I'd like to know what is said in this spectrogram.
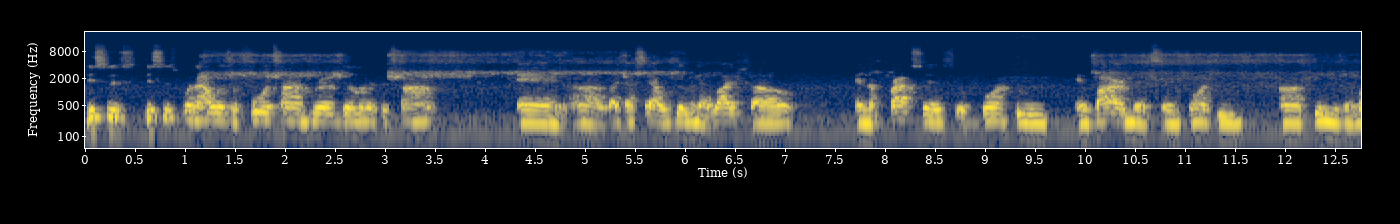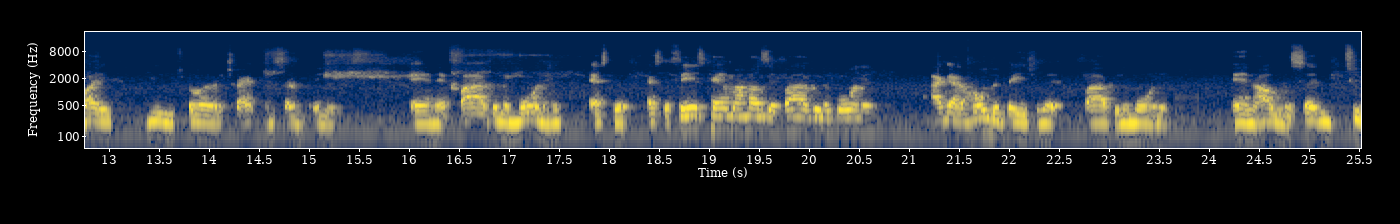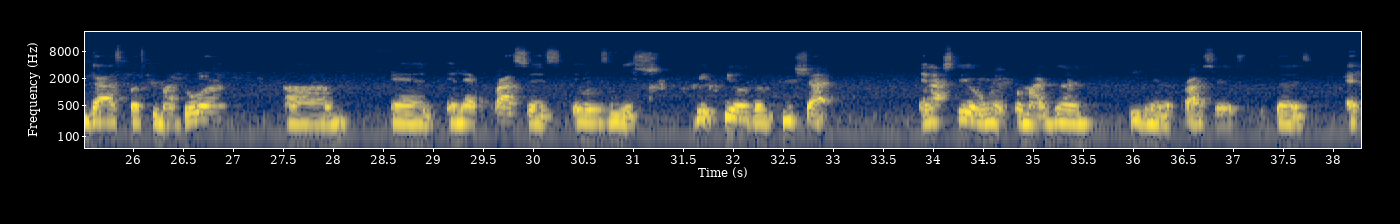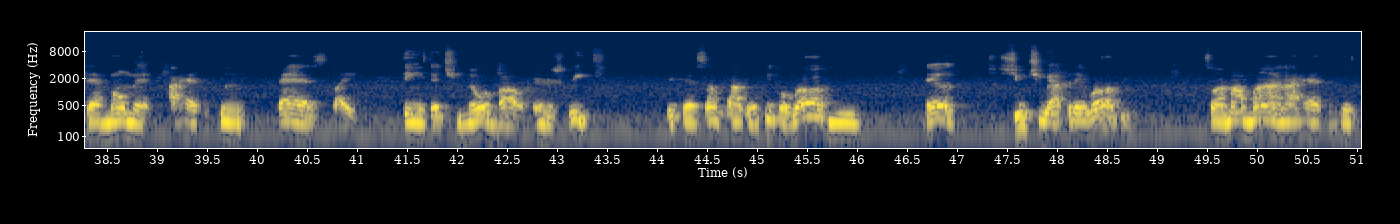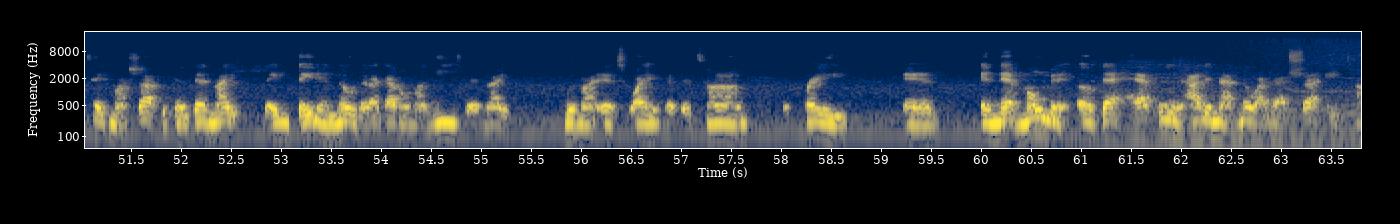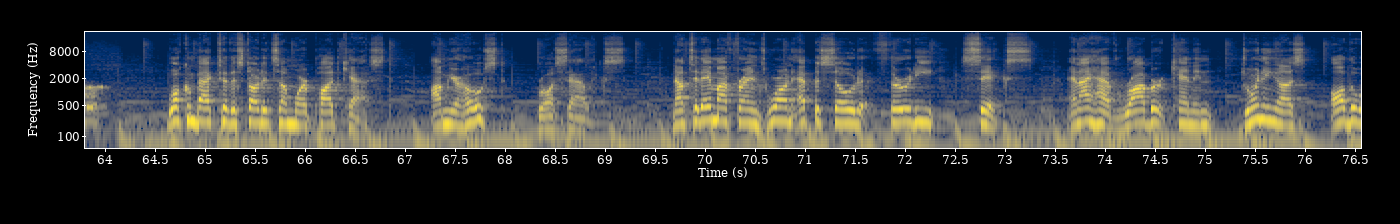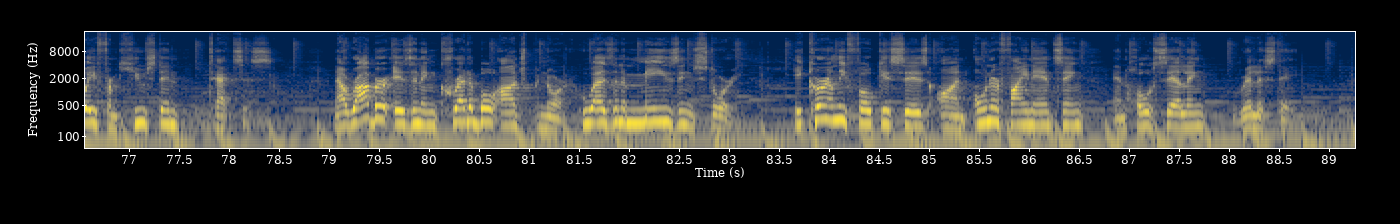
this is this is when I was a full time drug dealer at the time, and uh, like I said, I was living that lifestyle. And the process of going through environments and going through uh, things in life, you start attracting certain things. And at five in the morning, as the as the feds came to my house at five in the morning, I got a home invasion at five in the morning, and all of a sudden, two guys bust through my door. Um, and in that process, it was either get killed or be shot. And I still went for my gun, even in the process, because at that moment, I had to think fast, like things that you know about in the streets. Because sometimes when people rob you, they'll shoot you after they rob you. So in my mind, I had to just take my shot because that night they they didn't know that I got on my knees that night with my ex-wife at that time prayed. And in that moment of that happening, I did not know I got shot eight times. Welcome back to the Started Somewhere podcast. I'm your host, Ross Alex. Now, today, my friends, we're on episode 36, and I have Robert Kennan joining us all the way from Houston, Texas. Now, Robert is an incredible entrepreneur who has an amazing story. He currently focuses on owner financing and wholesaling real estate.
